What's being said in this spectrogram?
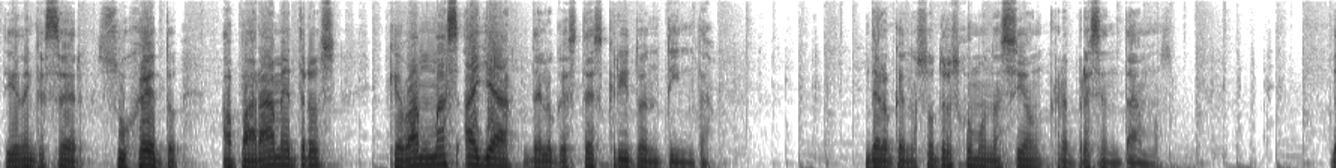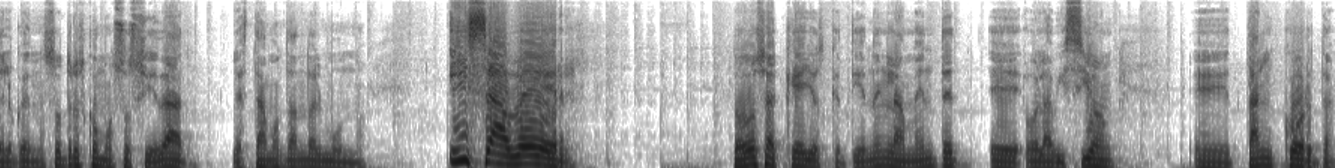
tiene que ser sujeto a parámetros que van más allá de lo que está escrito en tinta. De lo que nosotros como nación representamos. De lo que nosotros como sociedad le estamos dando al mundo. Y saber todos aquellos que tienen la mente eh, o la visión eh, tan corta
